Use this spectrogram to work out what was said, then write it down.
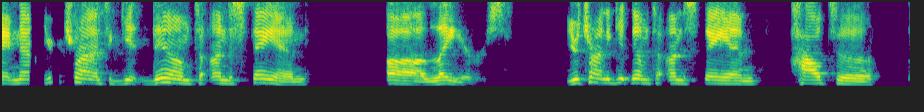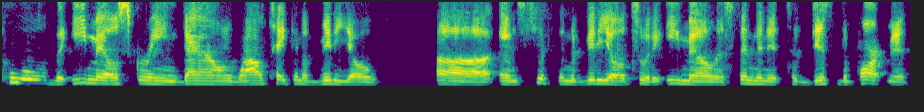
And now you're trying to get them to understand uh, layers. You're trying to get them to understand how to pull the email screen down while taking a video uh, and shifting the video to the email and sending it to this department,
